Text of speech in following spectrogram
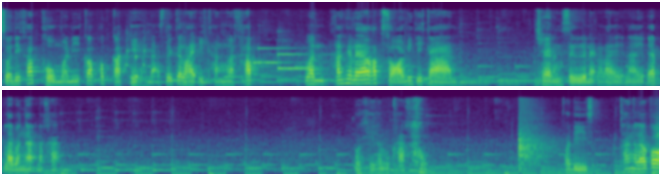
สวัสดีครับผมวันนี้ก็พบกับเพจหนังสือไลน์อีกครั้งนะครับ วันครั้งที่แล้วครับสอนวิธีการแชร์หนังสือในอะไรในแอปไลน์บังงะนะครับโอเคครับลูกค้าเข้า พอดีครั้งแล้วก็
